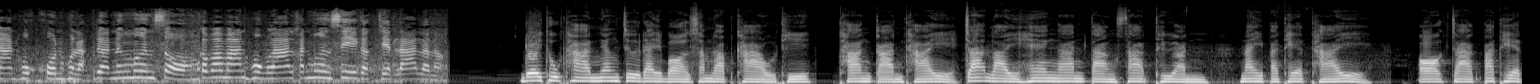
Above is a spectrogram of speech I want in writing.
งาน6คนพุ่นละเดือนหนึง12,000ก็ประมาณ6ล้านคัน14,000กับ7ล้านแล้วเนาะโดยทุกทานยังจือได้บ่สำหรับข่าวที่ ทางการไทย จะไล่แห้งงานต่างชาติเถื่อนในประเทศไทย ออกจากประเทศ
